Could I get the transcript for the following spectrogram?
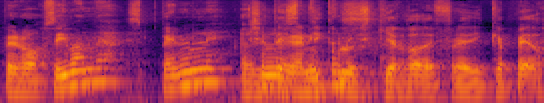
Pero sí, banda, espérenle, El testículo izquierdo de Freddy, qué pedo.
